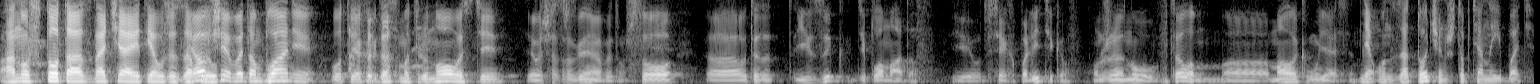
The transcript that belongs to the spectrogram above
Оно что-то означает, я уже забыл. Я вообще в этом плане, вот я когда смотрю новости, я вот сейчас разгоняю об этом, что э, вот этот язык дипломатов и вот всех политиков, он же, ну, в целом э, мало кому ясен. Не, он заточен, чтобы тебя наебать.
